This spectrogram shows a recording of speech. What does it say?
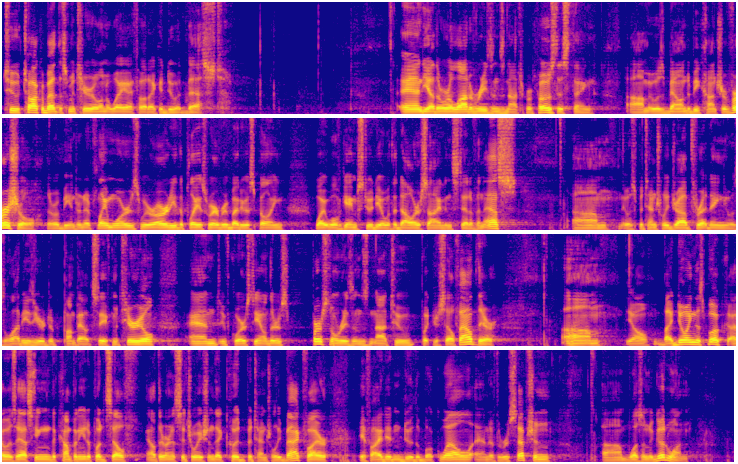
to talk about this material in a way I thought I could do it best. And yeah, there were a lot of reasons not to propose this thing. Um, it was bound to be controversial. There would be internet flame wars. We were already the place where everybody was spelling White Wolf Game Studio with a dollar sign instead of an S. Um, it was potentially job threatening. It was a lot easier to pump out safe material. And of course, you know, there's personal reasons not to put yourself out there. Um, you know, by doing this book, I was asking the company to put itself out there in a situation that could potentially backfire if I didn't do the book well and if the reception um, wasn't a good one.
